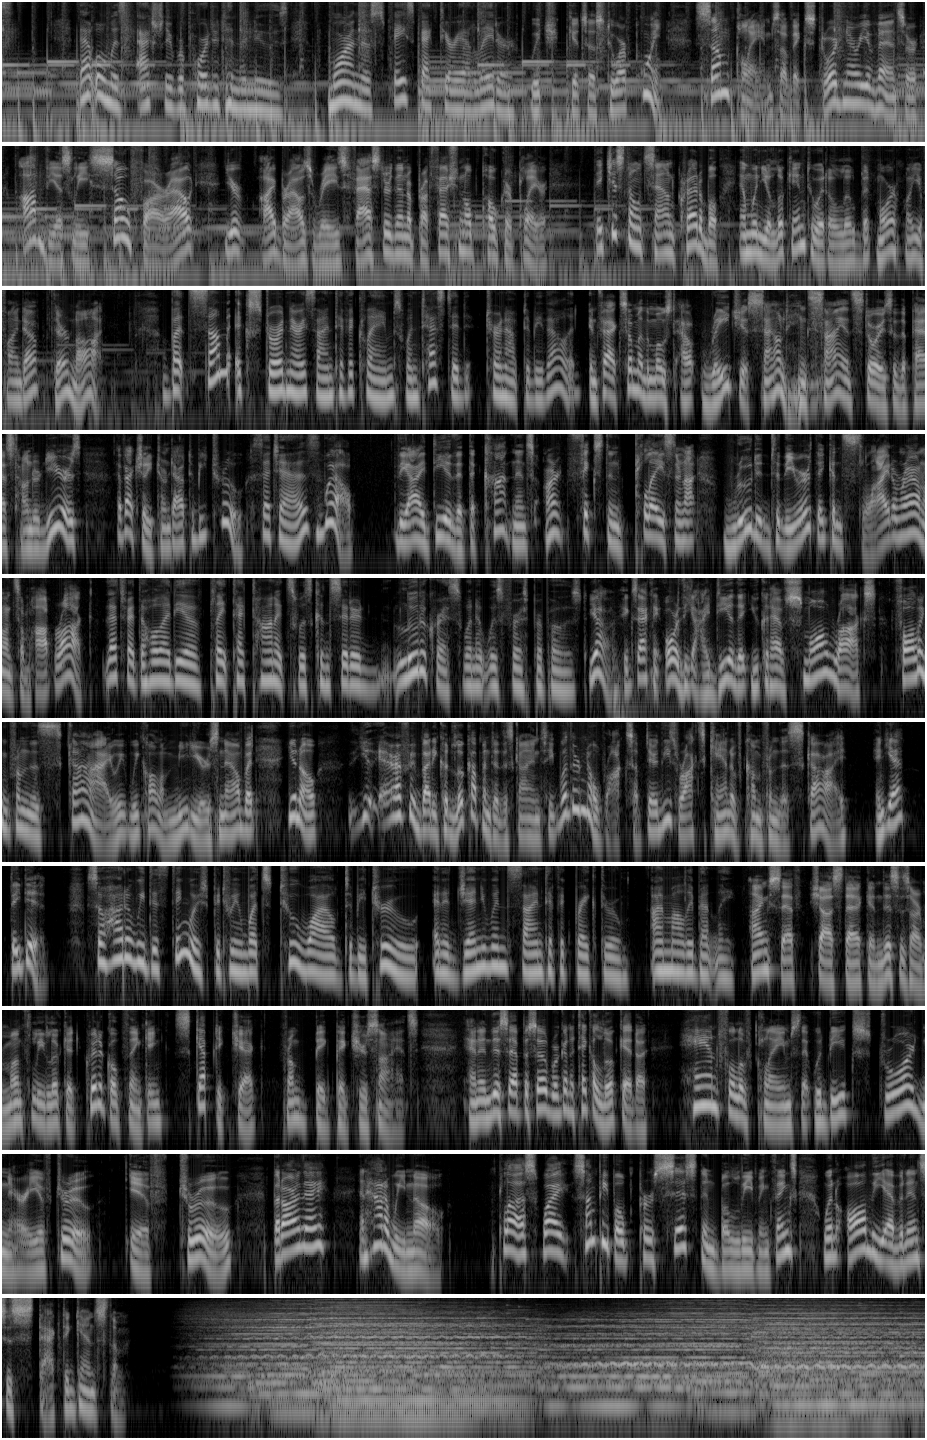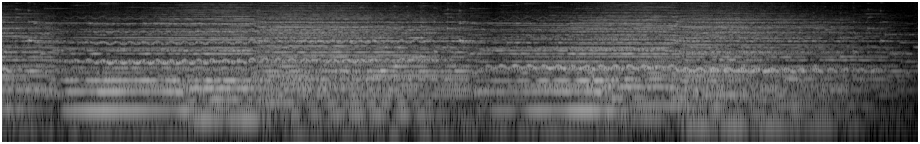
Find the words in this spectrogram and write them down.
That one was actually reported in the news. More on those space bacteria later. Which gets us to our point. Some claims of extraordinary events are obviously so far out, your eyebrows raise faster than a professional poker player. They just don't sound credible, and when you look into it a little bit more, well, you find out they're not. But some extraordinary scientific claims, when tested, turn out to be valid. In fact, some of the most outrageous sounding science stories of the past hundred years have actually turned out to be true. Such as? Well, the idea that the continents aren't fixed in place, they're not rooted to the earth, they can slide around on some hot rock. That's right. The whole idea of plate tectonics was considered ludicrous when it was first proposed. Yeah, exactly. Or the idea that you could have small rocks falling from the sky. We, we call them meteors now, but you know, you, everybody could look up into the sky and see, well, there are no rocks up there. These rocks can't have come from the sky. And yet, they did. So, how do we distinguish between what's too wild to be true and a genuine scientific breakthrough? I'm Molly Bentley. I'm Seth Shostak, and this is our monthly look at critical thinking, skeptic check from Big Picture Science. And in this episode, we're going to take a look at a handful of claims that would be extraordinary if true. If true. But are they? And how do we know? Plus, why some people persist in believing things when all the evidence is stacked against them.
